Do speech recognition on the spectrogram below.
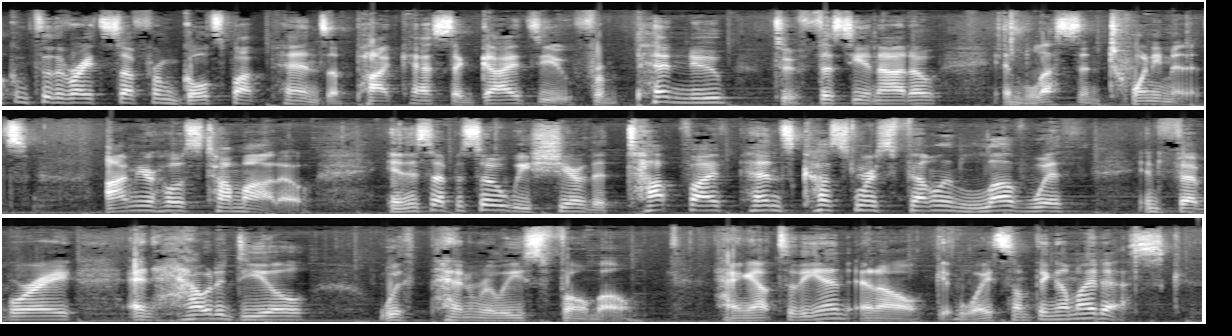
Welcome to The Write Stuff from Goldspot Pens, a podcast that guides you from pen noob to aficionado in less than 20 minutes. I'm your host, Tom Otto. In this episode, we share the top five pens customers fell in love with in February and how to deal with pen release FOMO. Hang out to the end, and I'll give away something on my desk.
